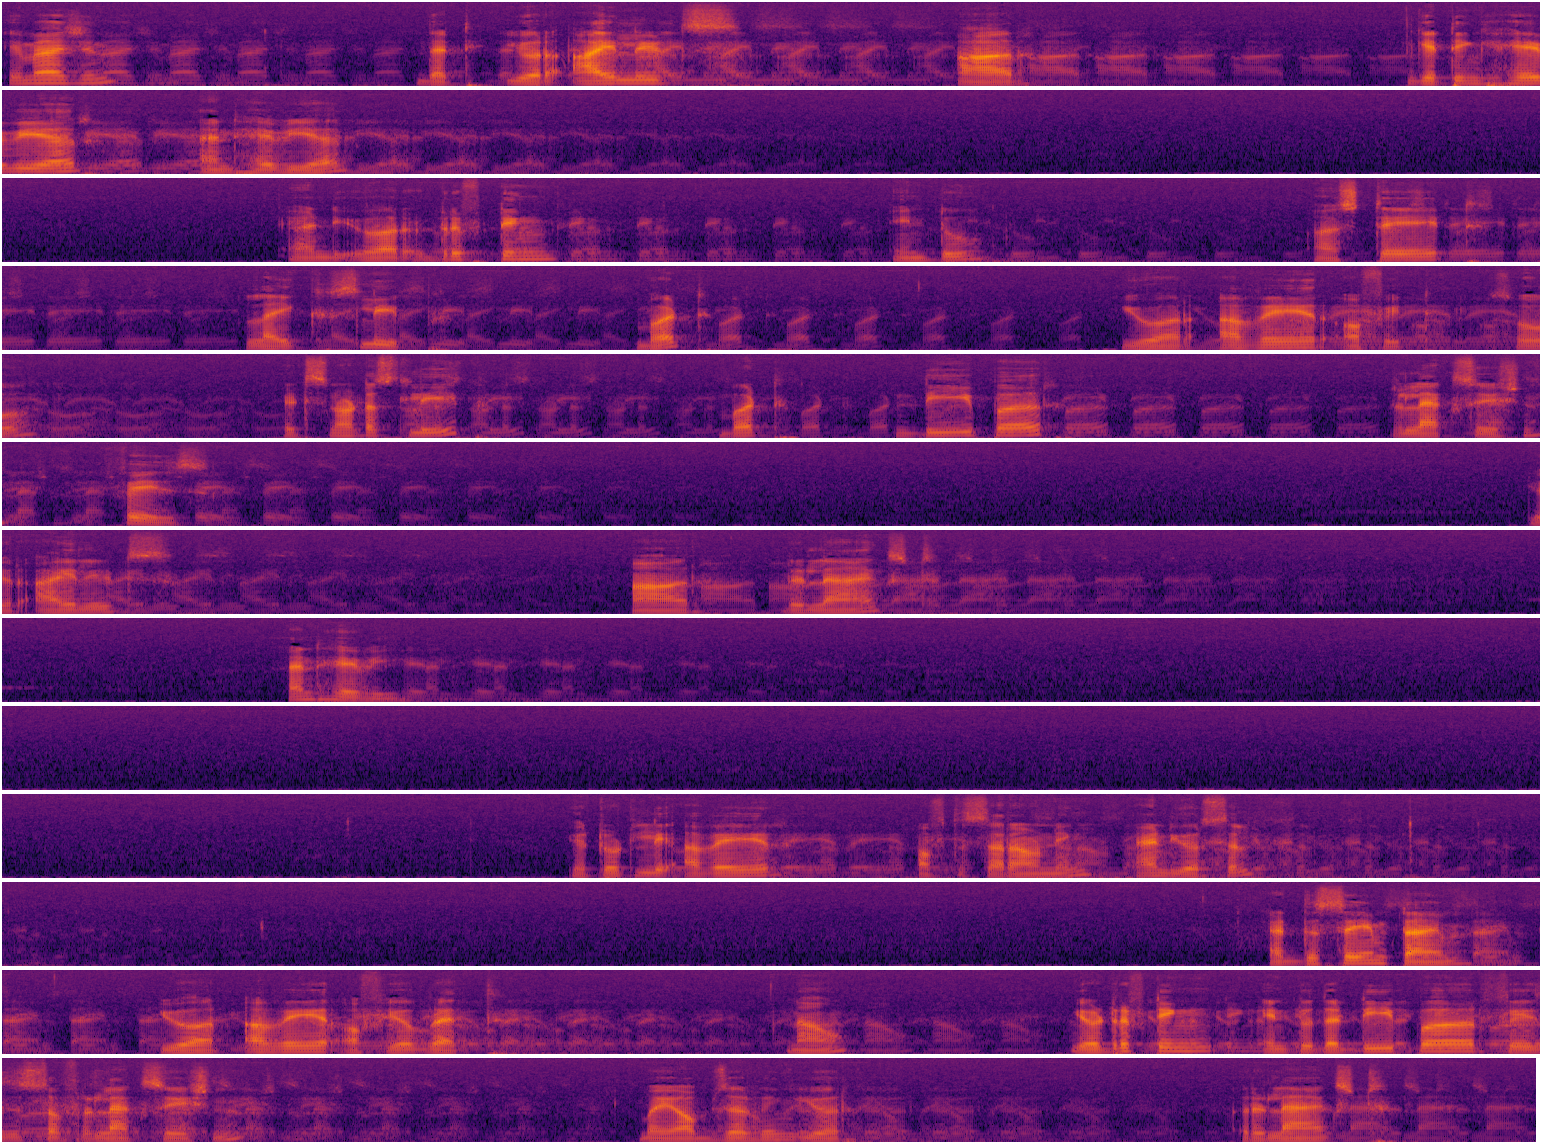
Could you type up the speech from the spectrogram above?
Imagine that your eyelids are getting heavier and heavier. And you are drifting into a state like sleep. But you are aware of it. So it's not a sleep but deeper relaxation phase. Your eyelids are relaxed and heavy you're totally aware of the surrounding and yourself. At the same time you are aware of your breath. Now you're drifting into the deeper phases of relaxation by observing your relaxed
